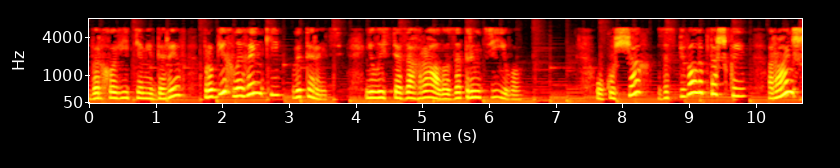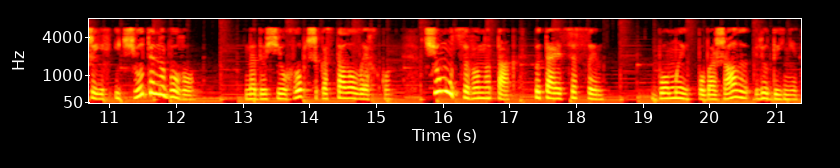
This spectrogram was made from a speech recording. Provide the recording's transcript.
Верховіттями дерев пробіг легенький ветерець, і листя заграло, затремтіло. У кущах заспівали пташки, раніше їх і чути не було. На душі у хлопчика стало легко. Чому це воно так? питається син. Бо ми побажали людині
